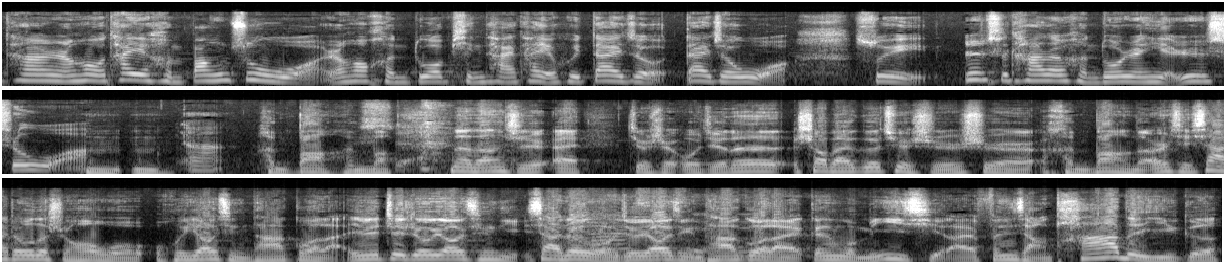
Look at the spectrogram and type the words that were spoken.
他然后他也很帮助我，然后很多平台他也会带着带着我，所以认识他的很多人也认识我，嗯嗯嗯，很棒很棒。那当时哎，就是我。觉得少白哥确实是很棒的，而且下周的时候我我会邀请他过来，因为这周邀请你，下周我就邀请他过来跟我们一起来分享他的一个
